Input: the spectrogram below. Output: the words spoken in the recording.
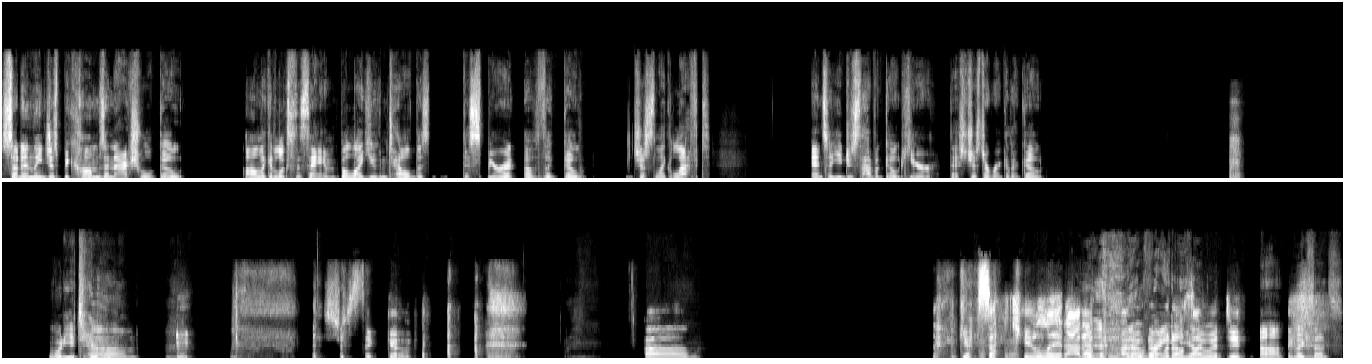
suddenly just becomes an actual goat. Uh, like it looks the same, but like you can tell this the spirit of the goat just like left. and so you just have a goat here that's just a regular goat. What do you do? Um, it's just a goat. um, I guess I kill it. I don't. I don't know Right, what else yeah. I would do. Uh huh. Makes sense.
